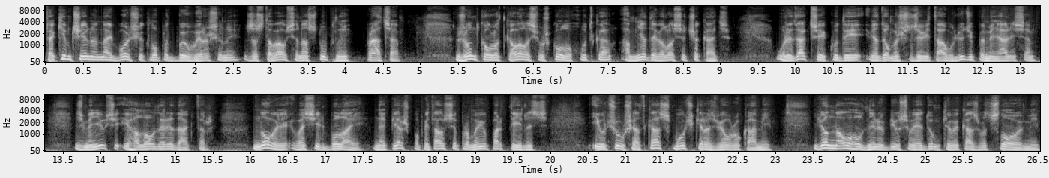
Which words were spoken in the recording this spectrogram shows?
Такім чынам найбольшы клопат быў вырашаны, заставаўся наступны праца. Жонка ўладкавалася ў школу хутка, а мне давялося чакаць. У рэдакцыі, куды вядома ж завітаў, людзі памяняліся, змяніўся і галоўны рэдактар. Новы Васіль Булай найперш папытаўся пра маю партыйнасць, і учуўшы адказ мочки развёў руками ён наогул не любіў свае думкі выказваць словамі.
